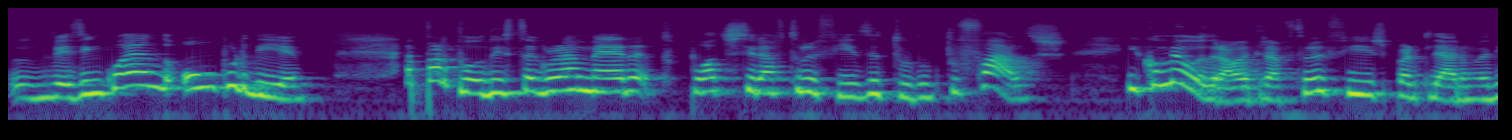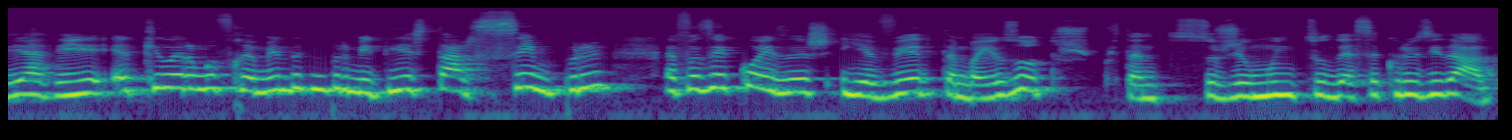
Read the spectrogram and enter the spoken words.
de vez em quando, ou um por dia. A parte boa do Instagram era tu podes tirar fotografias a tudo o que tu fazes. E como eu adorava tirar fotografias, partilhar o meu dia a dia, aquilo era uma ferramenta que me permitia estar sempre a fazer coisas e a ver também os outros. Portanto, surgiu muito dessa curiosidade.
